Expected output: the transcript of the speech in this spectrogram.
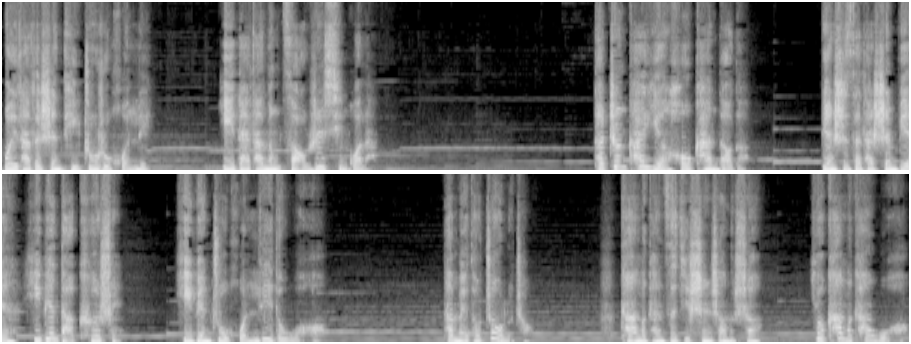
为他的身体注入魂力，以待他能早日醒过来。他睁开眼后看到的，便是在他身边一边打瞌睡，一边注魂力的我。他眉头皱了皱，看了看自己身上的伤，又看了看我。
